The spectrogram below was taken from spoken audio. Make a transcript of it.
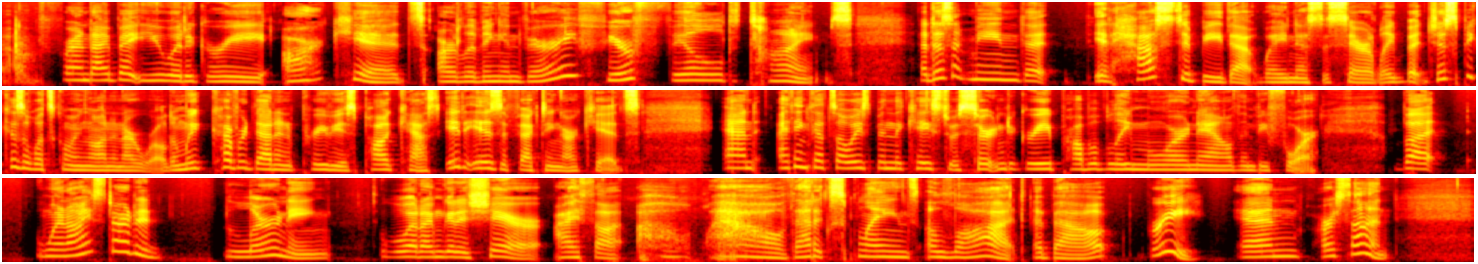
uh, friend I bet you would agree our kids are living in very fear-filled times. That doesn't mean that it has to be that way necessarily, but just because of what's going on in our world, and we covered that in a previous podcast, it is affecting our kids. And I think that's always been the case to a certain degree, probably more now than before. But when I started learning what I'm going to share, I thought, oh, wow, that explains a lot about Bree and our son.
